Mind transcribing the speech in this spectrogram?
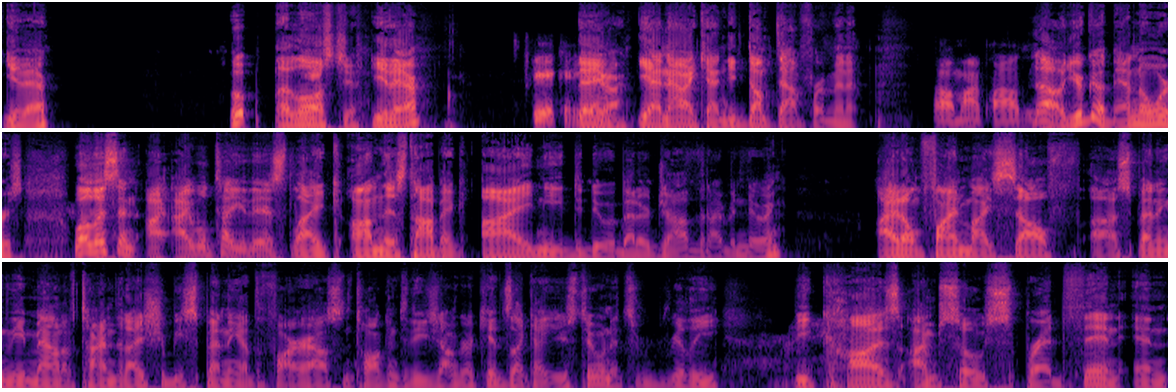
You there? Oop, I lost you. You there? Yeah, can you there you are. Yeah, now I can. You dumped out for a minute. Oh, my apologies. No, you're good, man. No worries. Well, listen, I, I will tell you this like on this topic, I need to do a better job than I've been doing. I don't find myself uh, spending the amount of time that I should be spending at the firehouse and talking to these younger kids like I used to. And it's really because I'm so spread thin. And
